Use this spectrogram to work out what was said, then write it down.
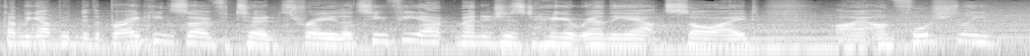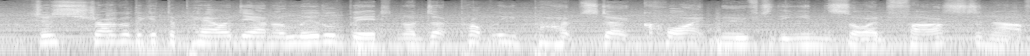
Coming up into the braking zone for turn 3. Let's see if he manages to hang it around the outside. I unfortunately just struggle to get the power down a little bit, and I don't, probably perhaps don't quite move to the inside fast enough.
